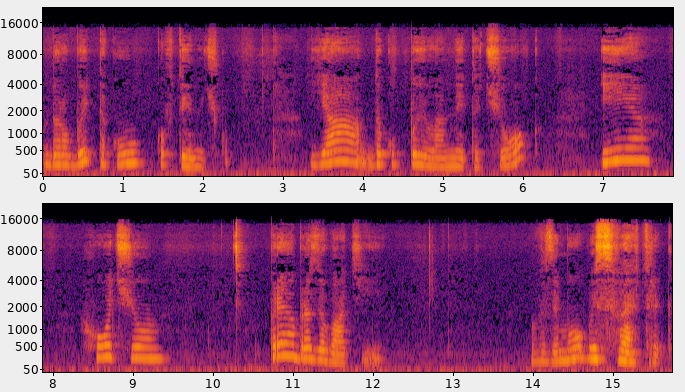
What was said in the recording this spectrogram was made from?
доробити таку ковтиночку. Я докупила ниточок і хочу преобразувати її в зимовий светрик.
